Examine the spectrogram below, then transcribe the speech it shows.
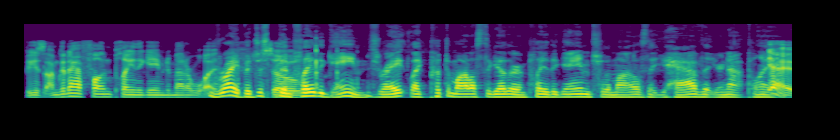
because I'm gonna have fun playing the game no matter what. Right, but just so, then play the games, right? Like put the models together and play the games for the models that you have that you're not playing. Yeah.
